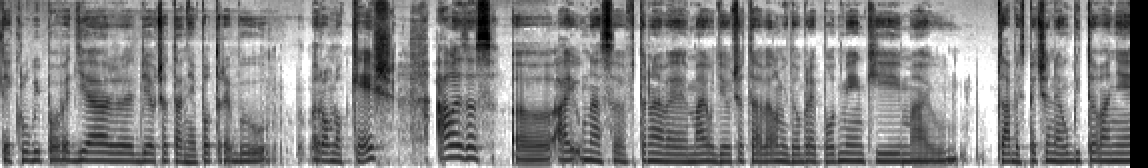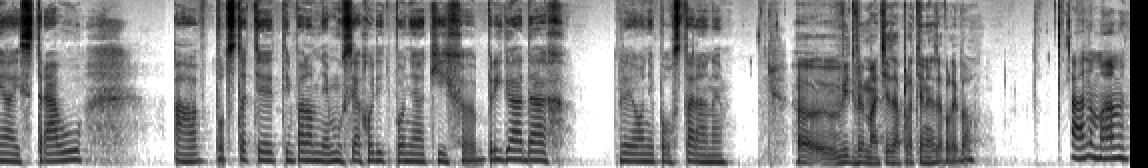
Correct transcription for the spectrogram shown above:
tie kluby povedia, že dievčatá nepotrebujú rovno cash, ale zas e, aj u nás v Trnave majú dievčatá veľmi dobré podmienky, majú zabezpečené ubytovanie, aj stravu a v podstate tým pádom nemusia chodiť po nejakých brigádach, je o ne postarané. Vy dve máte zaplatené za volejbal? Áno, máme.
